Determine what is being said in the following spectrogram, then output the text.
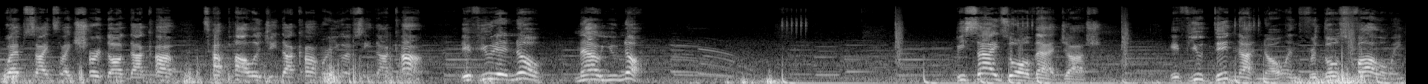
websites like Sherdog.com, Tapology.com, or UFC.com. If you didn't know, now you know. Besides all that, Josh, if you did not know, and for those following,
